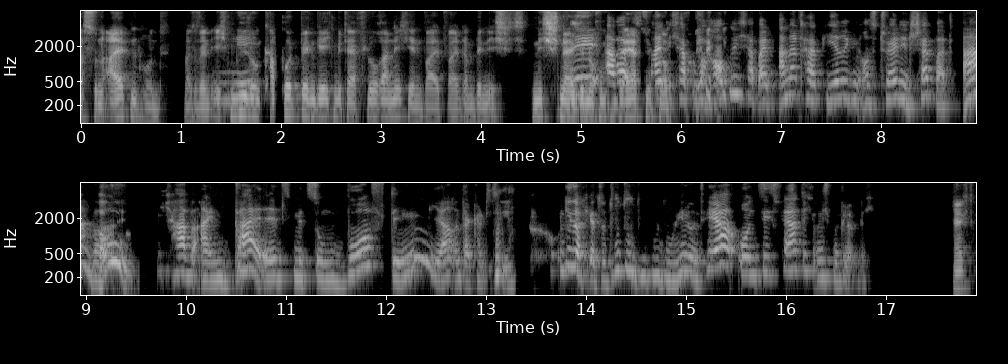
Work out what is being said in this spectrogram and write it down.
Hast du einen alten Hund? Also wenn ich nee. müde und kaputt bin, gehe ich mit der Flora nicht in den Wald, weil dann bin ich nicht schnell nee, genug, um aber ich, mein, ich habe überhaupt nicht, ich habe einen anderthalbjährigen Australian Shepherd, aber oh. ich habe einen Ball mit so einem Wurfding, ja, und da kann ich so, mhm. und die läuft jetzt so hin und her und sie ist fertig und ich bin glücklich. Echt?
